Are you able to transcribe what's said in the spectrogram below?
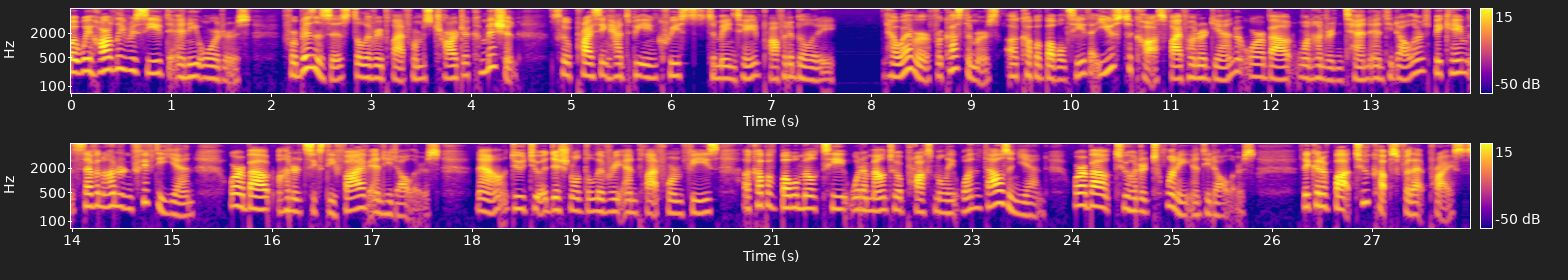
but we hardly received any orders. For businesses, delivery platforms charge a commission, so pricing had to be increased to maintain profitability. However, for customers, a cup of bubble tea that used to cost 500 yen or about 110 NT dollars became 750 yen or about 165 NT dollars. Now, due to additional delivery and platform fees, a cup of bubble milk tea would amount to approximately 1000 yen or about 220 NT dollars. They could have bought two cups for that price.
